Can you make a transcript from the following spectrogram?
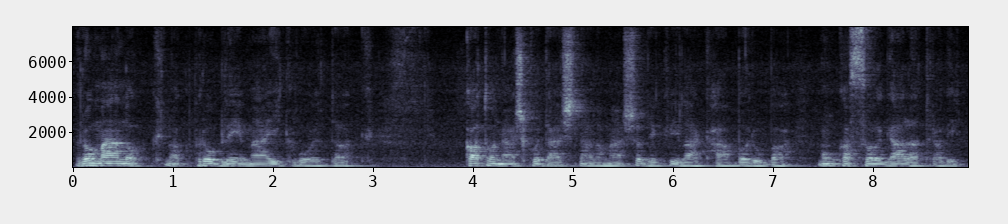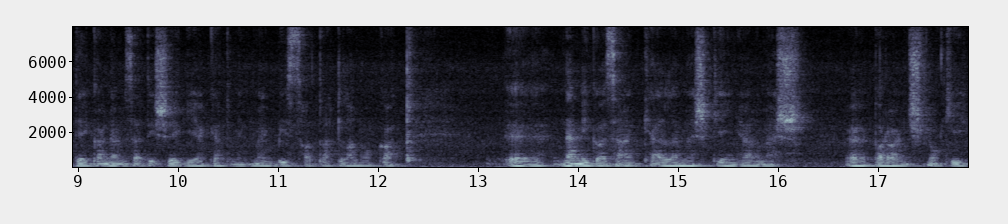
románoknak problémáik voltak, katonáskodásnál a második világháborúba munkaszolgálatra vitték a nemzetiségieket, mint megbízhatatlanokat. Nem igazán kellemes, kényelmes parancsnoki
